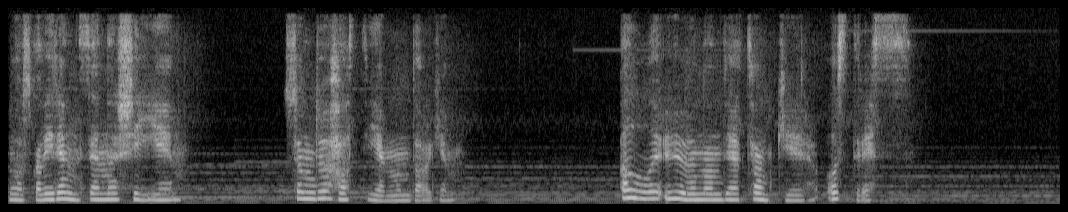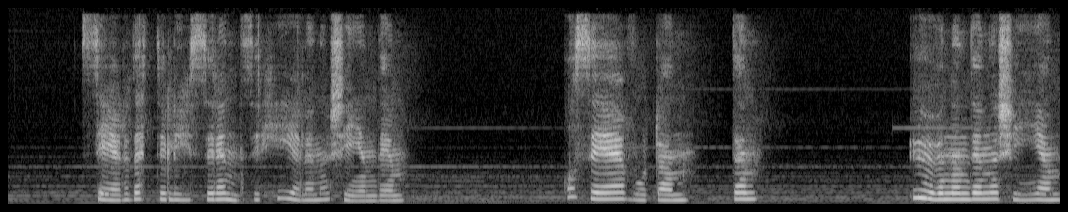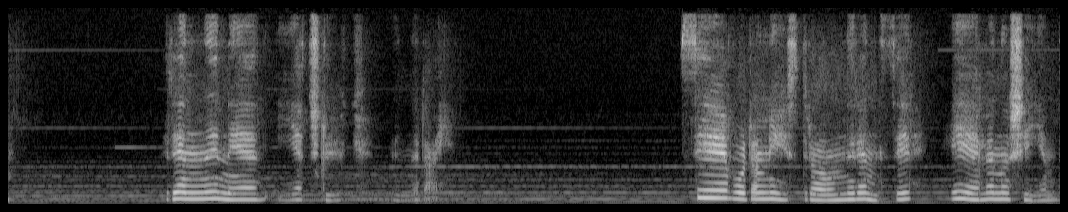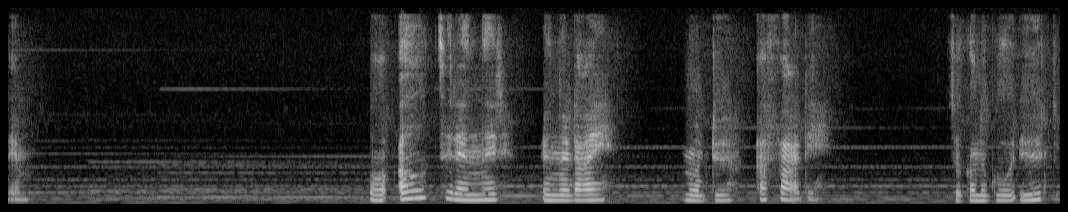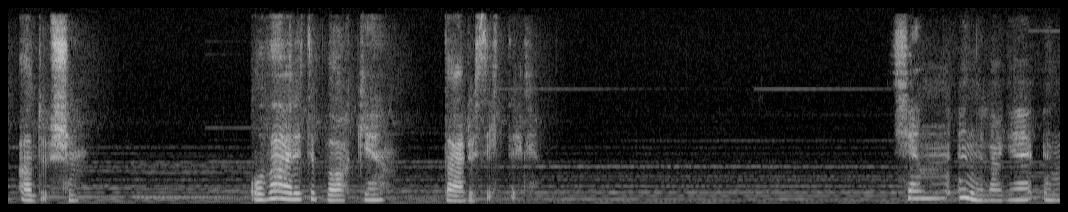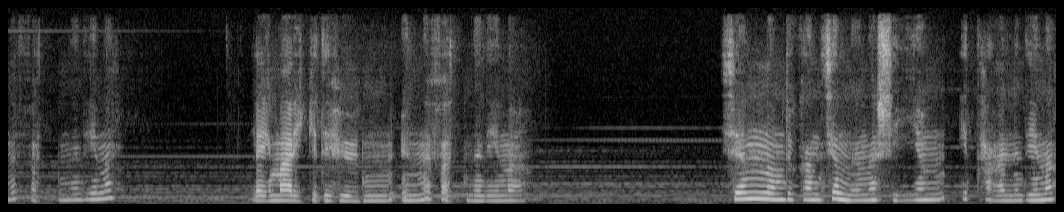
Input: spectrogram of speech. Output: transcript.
Nå skal vi rense energien som du har hatt gjennom dagen. Alle unødvendige tanker og stress. Ser du dette lyset renser hele energien din? Og se hvordan den unødvendige energien renner ned et sluk under deg. Se hvordan lysstrålen renser hele energien din. Og alt renner under deg når du er ferdig. Så kan du gå ut av dusjen og være tilbake der du sitter. Kjenn underlaget under føttene dine. Legg merke til huden under føttene dine. Kjenn om du kan kjenne energien i tærne dine.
